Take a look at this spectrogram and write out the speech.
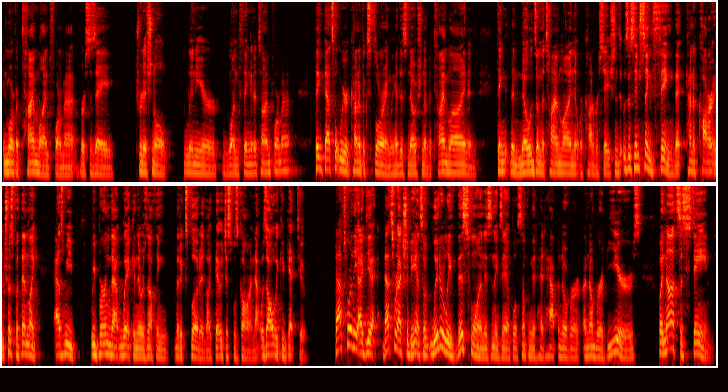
in more of a timeline format versus a traditional linear one thing at a time format think that's what we were kind of exploring. We had this notion of a timeline and think the nodes on the timeline that were conversations. It was this interesting thing that kind of caught our interest. But then like as we, we burned that wick and there was nothing that exploded, like it just was gone. That was all we could get to. That's where the idea, that's where it actually began. So literally this one is an example of something that had happened over a number of years, but not sustained.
